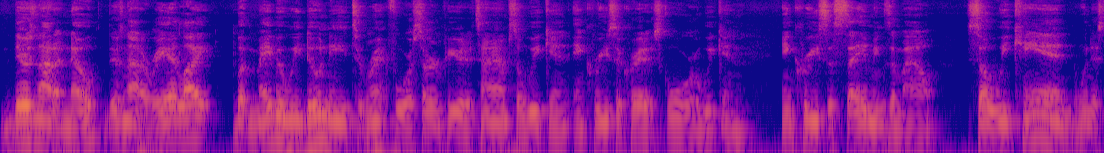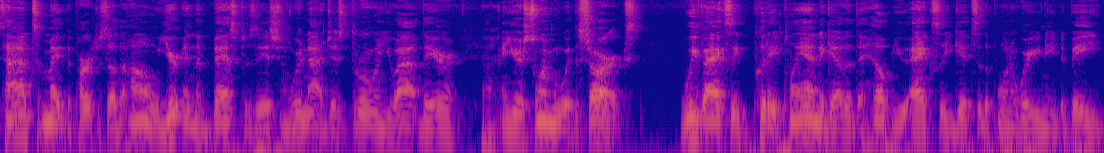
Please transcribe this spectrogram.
there's not a no, there's not a red light, but maybe we do need to rent for a certain period of time so we can increase a credit score or we can increase a savings amount so we can when it's time to make the purchase of the home you're in the best position. We're not just throwing you out there Right. and you're swimming with the sharks. We've actually put a plan together to help you actually get to the point of where you need to be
